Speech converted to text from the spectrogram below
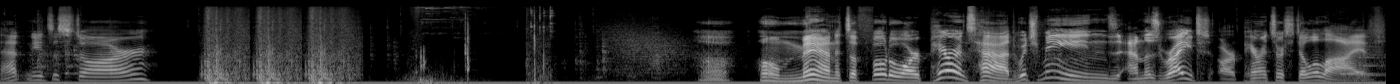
That needs a star. Oh man, it's a photo our parents had, which means Emma's right. Our parents are still alive.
